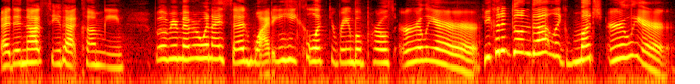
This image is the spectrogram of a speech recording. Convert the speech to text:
I did not see that coming. But remember when I said, why didn't he collect the rainbow pearls earlier? He could have done that like much earlier.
